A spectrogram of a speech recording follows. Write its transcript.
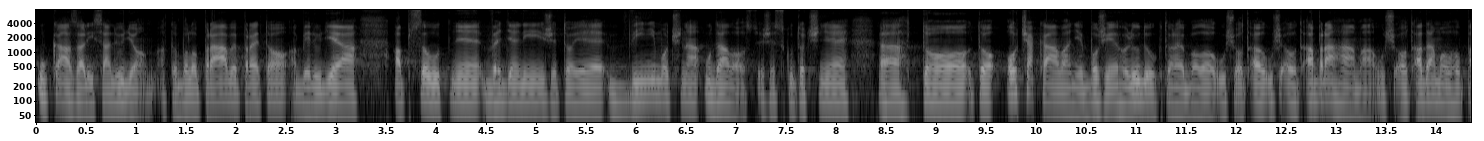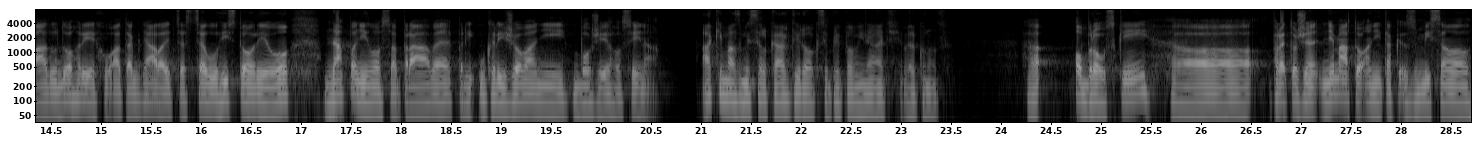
ukázali sa ľuďom. A to bolo práve preto, aby ľudia absolútne vedeli, že to je výnimočná udalosť, že skutočne uh, to, to očakávanie Božieho ľudu, ktoré bolo už od, už od Abraháma, už od Adamovho pádu do hriechu a tak ďalej, cez celú históriu, históriu, naplnilo sa práve pri ukrižovaní Božieho syna. Aký má zmysel každý rok si pripomínať Veľkú noc? Obrovský, pretože nemá to ani tak zmysel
